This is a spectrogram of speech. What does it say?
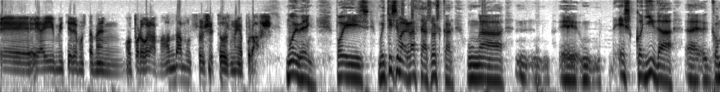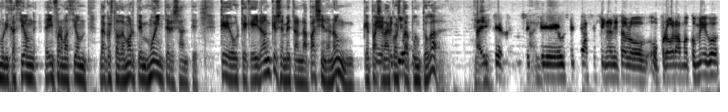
eh, e aí emitiremos tamén o programa. Andamos hoxe todos moi apurados. Moi ben, pois moitísimas grazas, Óscar, unha eh, escollida eh, comunicación e información da Costa da Morte moi interesante. Que o que queiran que se metan na páxina, non? Que pasa sí, na costa.gal. Aí sí así Ay. que eu sei que hace finalizar o, o programa comigo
